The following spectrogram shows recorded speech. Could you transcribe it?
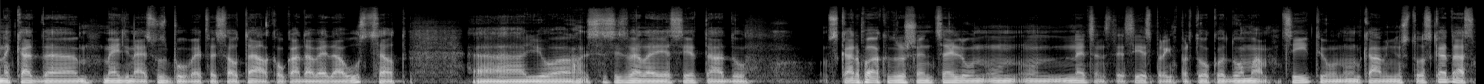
nekad uh, mēģinājis uzbūvēt vai savu tēlu kaut kādā veidā uzcelt. Uh, jo es esmu izvēlējies iet tādu skarbāku vien ceļu un, un, un necensties iespringt par to, ko domā citi un, un kā viņi uz to skatās.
